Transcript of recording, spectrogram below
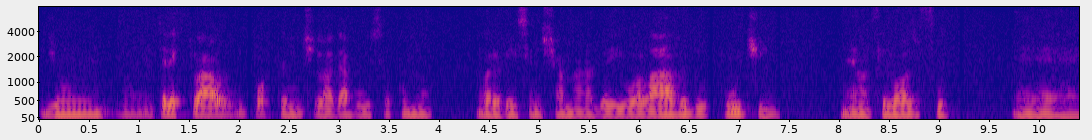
de um, de um, intelectual importante lá da Rússia, como agora vem sendo chamado aí o Olavo do Putin, né, um filósofo é,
